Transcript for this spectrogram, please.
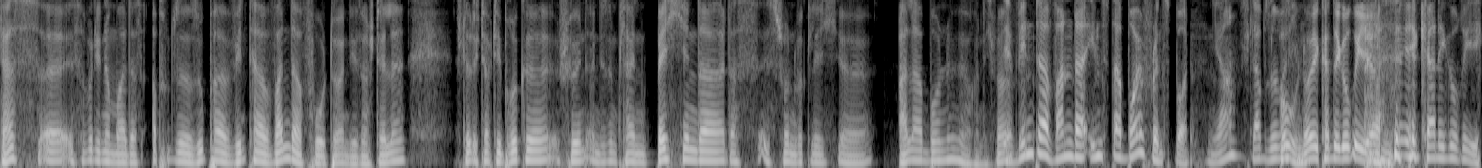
Das äh, ist wirklich nochmal das absolute super Winter-Wanderfoto an dieser Stelle. Stellt euch da auf die Brücke, schön an diesem kleinen Bächchen da. Das ist schon wirklich äh, à la Bonheur, nicht wahr? Der Winterwander-Insta-Boyfriend-Spot, ja? Ich glaube, so oh, neue Kategorie, ja. Neue Kategorie.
